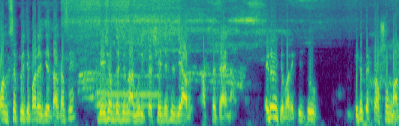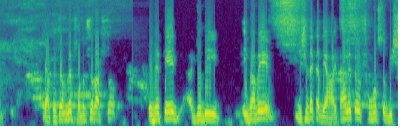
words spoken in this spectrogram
কনসেপ্ট হইতে পারে যে তার কাছে, যে এইসব দেশের নাগরিকরা সেই দেশে যে আর আসতে চায় না। এটা হইতে পারে, কিন্তু এটা তো একটা অসম্মান। জাতিসংঘের সদস্য রাষ্ট্র, এদেরকে যদি এইভাবে নিষেধাজ্ঞা দেওয়া হয়, তাহলে তো সমস্ত বিশ্ব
